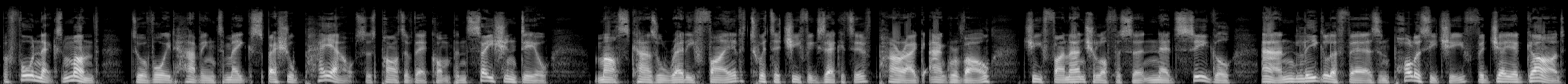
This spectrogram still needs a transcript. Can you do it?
before next month to avoid having to make special payouts as part of their compensation deal. Musk has already fired Twitter chief executive Parag Agrawal, chief financial officer Ned Segal, and legal affairs and policy chief Vijaya Gadde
